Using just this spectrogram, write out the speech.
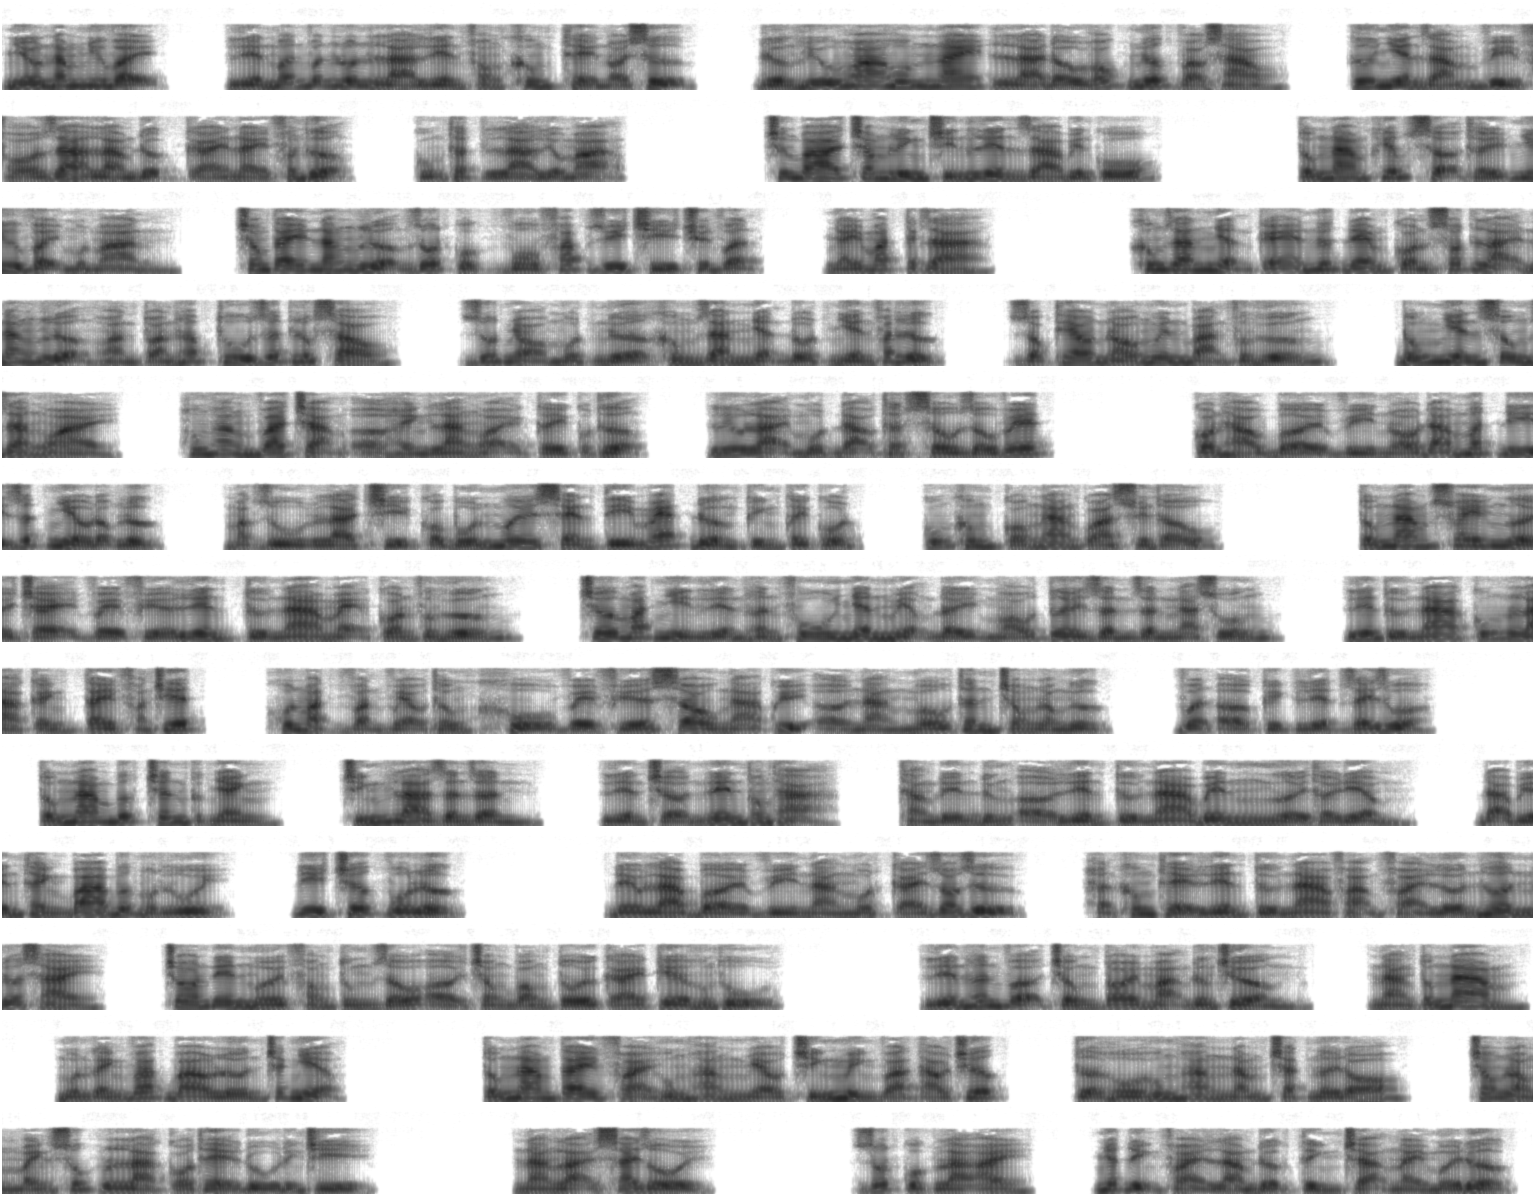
Nhiều năm như vậy, liền mẫn vẫn luôn là liên phong không thể nói sự, đường hữu hoa hôm nay là đầu góc nước vào sao, cư nhiên dám vì phó gia làm được cái này phân thượng, cũng thật là liều mạng. chương 309 liên gia biến cố. Tống Nam khiếp sợ thấy như vậy một màn, trong tay năng lượng rốt cuộc vô pháp duy trì chuyển vận, nháy mắt tách ra. Không gian nhận kẽ nước đem còn sót lại năng lượng hoàn toàn hấp thu rất lúc sau, rút nhỏ một nửa không gian nhận đột nhiên phát lực, dọc theo nó nguyên bản phương hướng, đống nhiên xông ra ngoài, hung hăng va chạm ở hành lang ngoại cây của thượng, lưu lại một đạo thật sâu dấu vết. Con hảo bởi vì nó đã mất đi rất nhiều động lực, mặc dù là chỉ có 40cm đường kính cây cột, cũng không có ngang qua xuyên thấu. Tống Nam xoay người chạy về phía liên tử na mẹ con phương hướng, trơ mắt nhìn liền hân phu nhân miệng đầy máu tươi dần dần ngã xuống, liên tử na cũng là cánh tay phản chiết, khuôn mặt vặn vẹo thống khổ về phía sau ngã quỵ ở nàng mâu thân trong lòng ngực, vẫn ở kịch liệt dãy rủa. Tống Nam bước chân cực nhanh, chính là dần dần, liền trở nên thong thả, thẳng đến đứng ở liên tử na bên người thời điểm, đã biến thành ba bước một lui, đi trước vô lực. Đều là bởi vì nàng một cái do dự, hận không thể liên tử na phạm phải lớn hơn nữa sai, cho nên mới phóng túng giấu ở trong bóng tối cái kia hung thủ. Liên hân vợ chồng toi mạng đương trường, nàng Tống Nam, muốn gánh vác bao lớn trách nhiệm. Tống Nam tay phải hung hăng méo chính mình và táo trước, tựa hồ hung hăng nắm chặt nơi đó, trong lòng mánh xúc là có thể đủ đình chỉ. Nàng lại sai rồi. Rốt cuộc là ai, nhất định phải làm được tình trạng này mới được.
